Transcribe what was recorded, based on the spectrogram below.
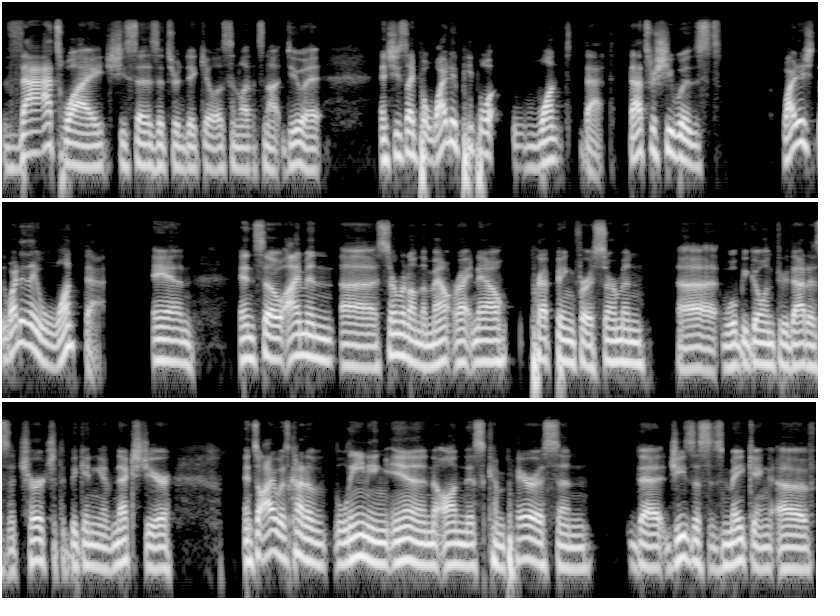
that's why she says it's ridiculous and let's not do it and she's like, but why do people want that? That's where she was. Why did she, why do they want that? And and so I'm in uh Sermon on the Mount right now, prepping for a sermon. Uh, we'll be going through that as a church at the beginning of next year. And so I was kind of leaning in on this comparison that Jesus is making of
